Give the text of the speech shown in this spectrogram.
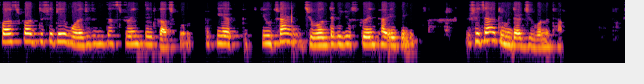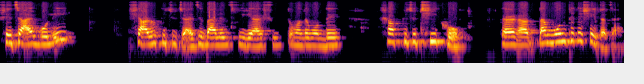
ফার্স্ট কার্ড তো সেটাই বলেছ, তুমি তার স্ট্রেংথের কাজ করো। তো কি কেউ চায় জীবন থেকে যে স্ট্রেংথ হারিয়ে ফেলি? তো সে চায় তুমি তার জীবনে থাক। সে চায় বলেই সে আরও কিছু চায় যে ব্যালেন্স ফিরে আসুক, তোমাদের মধ্যে সবকিছু ঠিক হোক। কারণ তার মন থেকে সেটা চায়।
